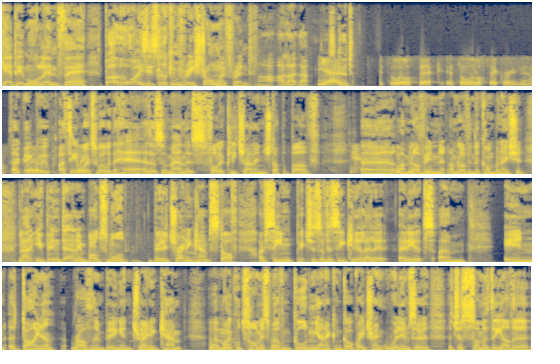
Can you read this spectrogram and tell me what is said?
get a bit more length there. Mm. But otherwise, it's looking pretty strong, my friend. Uh, I like that. Yeah, it's good. It's a little thick. It's a little thick right now. I, it, I think it like, works well with the hair. As a man that's follically challenged up above, uh, I'm loving. I'm loving the combination. Now you've been down in Baltimore, bit of training camp stuff. I've seen pictures of Ezekiel Elliott um, in a diner rather than being in training camp. Uh, Michael Thomas, Melvin Gordon, Yannick and Ngakoue, Trent Williams are, are, just some of the other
